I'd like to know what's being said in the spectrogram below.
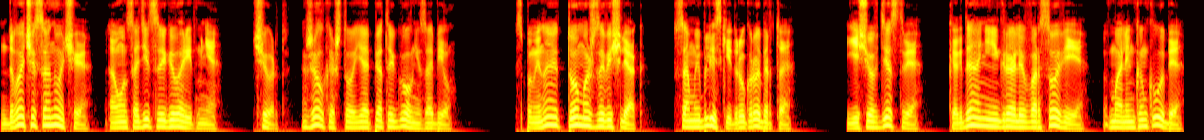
Два часа ночи, а он садится и говорит мне. Черт, жалко, что я пятый гол не забил. Вспоминает Томаш Завишляк, самый близкий друг Роберта. Еще в детстве, когда они играли в Варсовии, в маленьком клубе,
